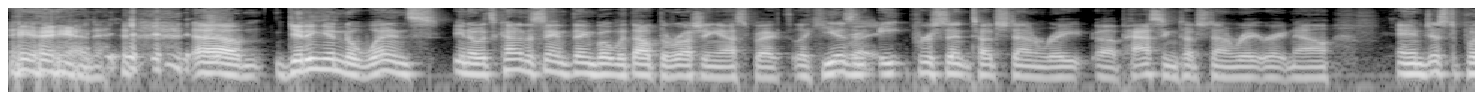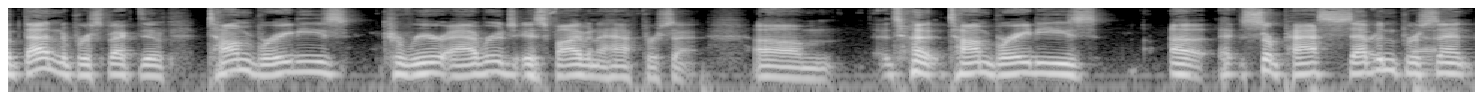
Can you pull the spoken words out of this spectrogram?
yeah, yeah. um, getting into Wentz, you know, it's kind of the same thing, but without the rushing aspect. Like he has an eight percent touchdown rate, uh, passing touchdown rate right now, and just to put that into perspective, Tom Brady's career average is five and a half percent. Um, Tom Brady's uh, surpassed seven percent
